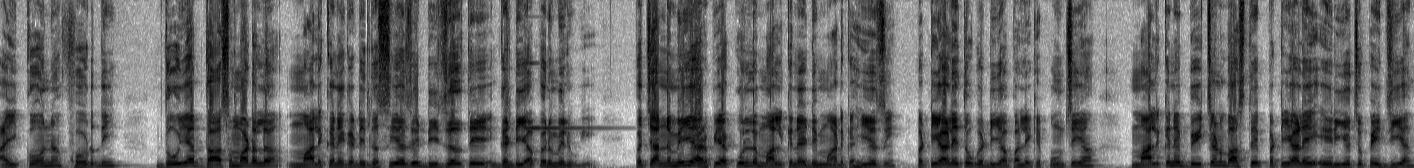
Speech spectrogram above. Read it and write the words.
ਆਈਕਨ ਫੋਰਡ ਦੀ। 2010 ਮਾਡਲ ਮਾਲਕ ਨੇ ਗੱਡੀ ਦੱਸੀ ਹੈ ਜੀ, ਡੀਜ਼ਲ ਤੇ ਗੱਡੀ ਆਪਾਂ ਨੂੰ ਮਿਲੂਗੀ। 95000 ਰੁਪਇਆ ਕੁੱਲ ਮਾਲਕ ਨੇ ਡਿਮਾਂਡ ਕਹੀ ਹੈ ਜੀ। ਪਟਿਆਲੇ ਤੋਂ ਗੱਡੀ ਆਪਾਂ ਲੈ ਕੇ ਪਹੁੰਚੇ ਹਾਂ। ਮਾਲਕ ਨੇ ਵੇਚਣ ਵਾਸਤੇ ਪਟਿਆਲੇ ਏਰੀਆ ਚੋਂ ਭੇਜੀ ਆ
